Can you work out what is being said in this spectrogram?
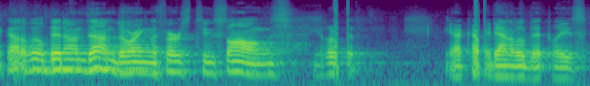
I got a little bit undone during the first two songs. A little bit. Yeah, cut me down a little bit, please.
